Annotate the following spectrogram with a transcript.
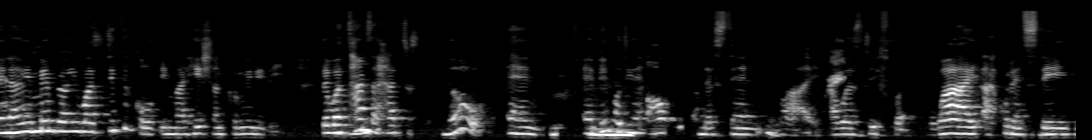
And I remember it was difficult in my Haitian community. There were times. I had to say no. And and people mm-hmm. didn't always understand why I was different, why I couldn't stay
